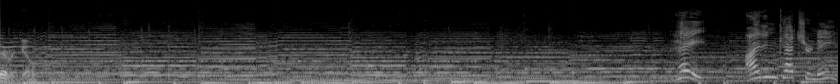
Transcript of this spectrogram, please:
There we go. Hey, I didn't catch your name.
